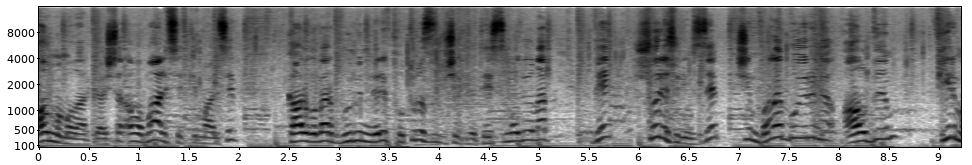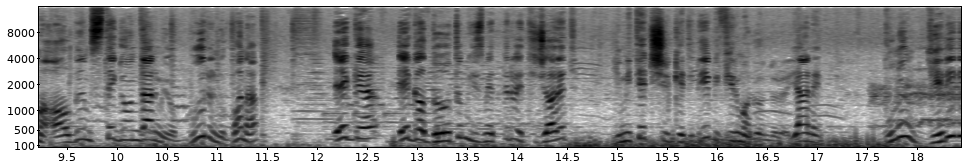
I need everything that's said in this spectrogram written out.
almamalı arkadaşlar. Ama maalesef ki maalesef kargolar bu ürünleri faturasız bir şekilde teslim alıyorlar. Ve şöyle söyleyeyim size. Şimdi bana bu ürünü aldığım firma, aldığım site göndermiyor. Bu ürünü bana EGA, EGA Dağıtım Hizmetleri ve Ticaret Limited şirketi diye bir firma gönderiyor. Yani bunun geri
